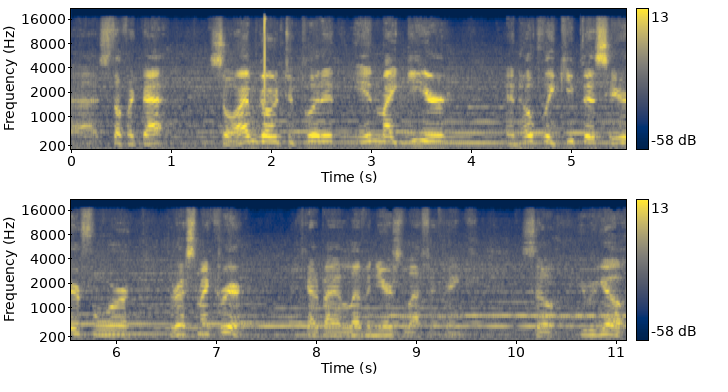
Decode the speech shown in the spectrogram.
uh, stuff like that. So I'm going to put it in my gear and hopefully keep this here for the rest of my career. Got about 11 years left, I think. So here we go.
